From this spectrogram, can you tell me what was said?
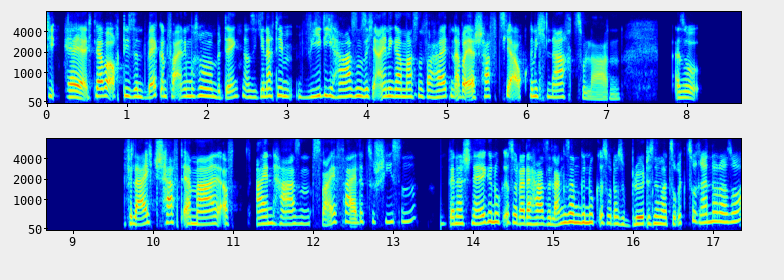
die, ja, ja, ich glaube auch, die sind weg und vor allen Dingen muss man mal bedenken, also je nachdem, wie die Hasen sich einigermaßen verhalten, aber er schafft es ja auch nicht nachzuladen. Also vielleicht schafft er mal auf einen Hasen zwei Pfeile zu schießen, wenn er schnell genug ist oder der Hase langsam genug ist oder so blöd ist, nochmal zurückzurennen oder so.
